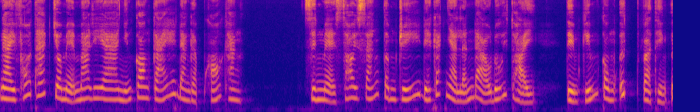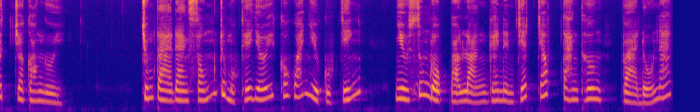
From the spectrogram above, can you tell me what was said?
Ngài phó thác cho mẹ Maria những con cái đang gặp khó khăn. Xin mẹ soi sáng tâm trí để các nhà lãnh đạo đối thoại, tìm kiếm công ích và thiện ích cho con người. Chúng ta đang sống trong một thế giới có quá nhiều cuộc chiến, nhiều xung đột bạo loạn gây nên chết chóc, tan thương và đổ nát.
